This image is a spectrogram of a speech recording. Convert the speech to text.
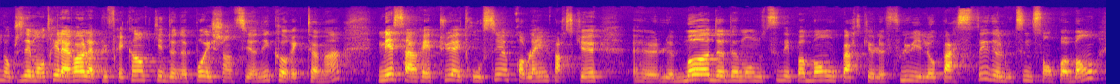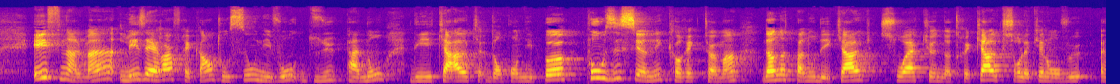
Donc, je vous ai montré l'erreur la plus fréquente qui est de ne pas échantillonner correctement, mais ça aurait pu être aussi un problème parce que euh, le mode de mon outil n'est pas bon ou parce que le flux et l'opacité de l'outil ne sont pas bons. Et finalement, les erreurs fréquentes aussi au niveau du panneau des calques. Donc, on n'est pas positionné correctement dans notre panneau des calques, soit que notre calque sur lequel on veut euh,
